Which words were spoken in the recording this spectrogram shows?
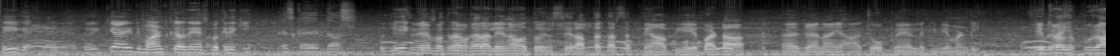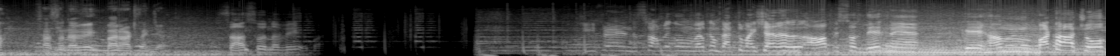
ठीक है। तो ये क्या डिमांड कर रहे हैं इस बकरे की? इसका एक दस? तो जिसने बकरा वगैरह लेना हो तो इनसे रब्ता कर सकते हैं आप। ये बाटा जो है ना यहाँ चौक में लगी हुई है मंडी। जी बताइए। पूरा सात सौ नब्बे बारह अठवंजा सात सौ नब्बे। जी फ्रेंड अस्सलाम welcome back to my channel आप इस वक्त देख रहे हैं कि हम बाटा चौक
